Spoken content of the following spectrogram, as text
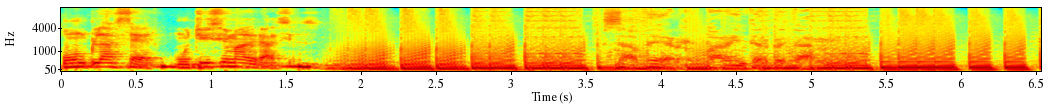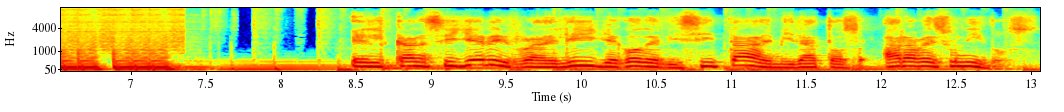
Un placer, muchísimas gracias. Saber para interpretar. El canciller israelí llegó de visita a Emiratos Árabes Unidos.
